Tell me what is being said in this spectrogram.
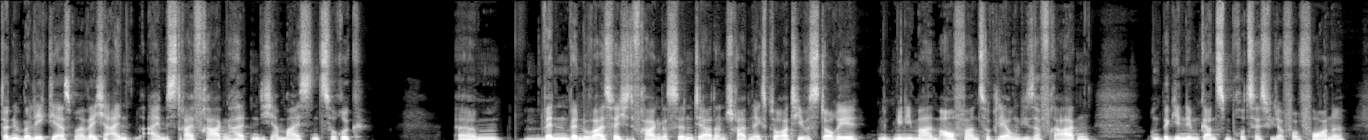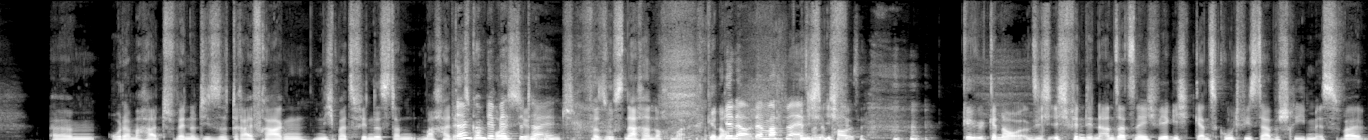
dann überleg dir erstmal, welche ein, ein bis drei Fragen halten dich am meisten zurück. Ähm, wenn, wenn du weißt, welche Fragen das sind, ja, dann schreib eine explorative Story mit minimalem Aufwand zur Klärung dieser Fragen und beginne den ganzen Prozess wieder von vorne. Ähm, oder mach halt, wenn du diese drei Fragen nicht mal findest, dann mach halt erstmal ein Päuschen und versuch's nachher nochmal. Genau. Genau, dann macht man erstmal eine Pause. Ich, genau, ich, ich finde den Ansatz nämlich wirklich ganz gut, wie es da beschrieben ist, weil,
